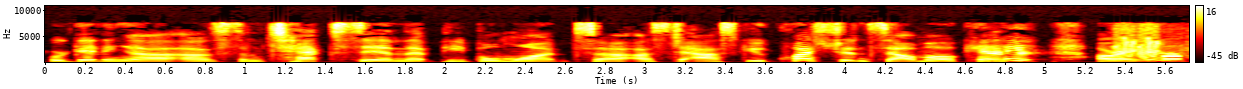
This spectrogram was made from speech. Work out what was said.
We're getting uh, uh, some texts in that people want uh, us to ask you questions. Selma, okay? Sure. All right.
